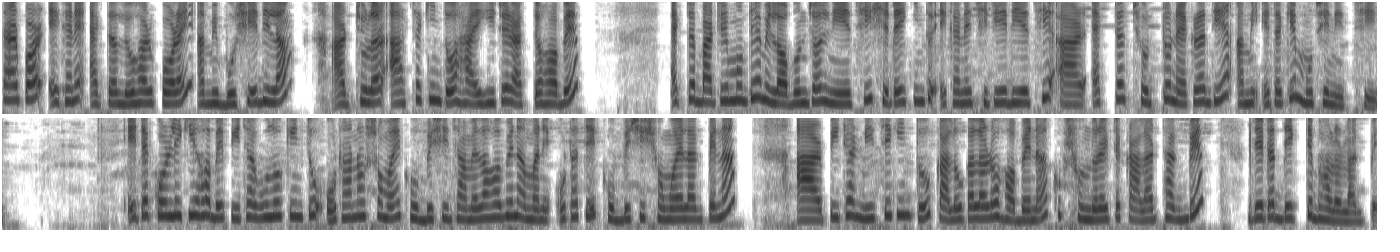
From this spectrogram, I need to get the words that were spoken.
তারপর এখানে একটা লোহার কড়াই আমি বসিয়ে দিলাম। আর চুলার আঁচটা কিন্তু হাই হিটে রাখতে হবে। একটা বাটির মধ্যে আমি লবণ জল নিয়েছি, সেটাই কিন্তু এখানে ছিটিয়ে দিয়েছি। আর একটা ছোট্ট ন্যাকড়া দিয়ে আমি এটাকে মুছে নিচ্ছি। এটা করলে কি হবে? পিঠাগুলো কিন্তু ওঠানোর সময় খুব বেশি ঝামেলা হবে না মানে ওঠাতে খুব বেশি সময় লাগবে না। আর পিঠার নিচে কিন্তু কালো কালারও হবে না, খুব সুন্দর একটা কালার থাকবে, যেটা দেখতে ভালো লাগবে।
